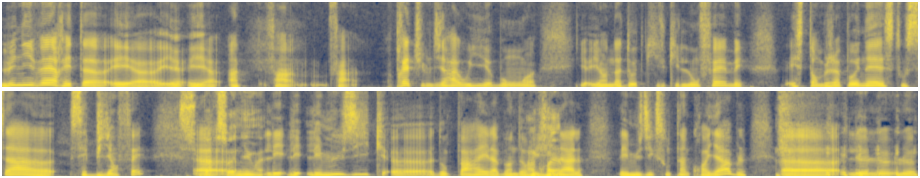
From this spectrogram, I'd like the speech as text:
l'univers est, euh, euh, euh, enfin, Après, tu me diras, oui, bon, il y, en a d'autres qui, qui l'ont fait, mais estampes japonaises, tout ça, c'est bien fait. Super soigné, ouais. Les, les, les musiques, donc pareil, la bande originale, les musiques sont incroyables. le, le,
